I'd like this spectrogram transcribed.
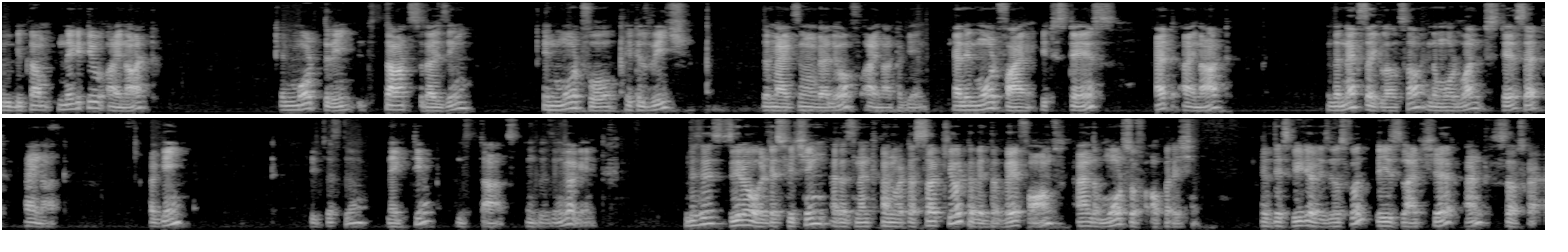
will become negative I naught. In mode 3 it starts rising. In mode 4 it will reach the maximum value of I naught again. And in mode 5 it stays at I naught. In the next cycle also in the mode 1 it stays at I naught. Again reaches the negative starts increasing again. This is zero voltage switching a resonant converter circuit with the waveforms and the modes of operation. If this video is useful, please like, share and subscribe.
